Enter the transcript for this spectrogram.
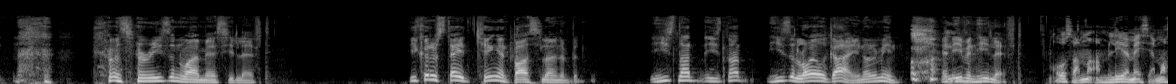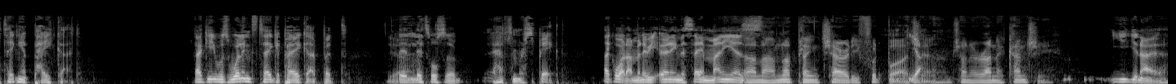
there was a reason why Messi left. He could have stayed king at Barcelona, but he's not he's not he's a loyal guy, you know what I mean? and even he left. Also, I'm not, I'm Leo Messi. I'm not taking a pay cut. Like he was willing to take a pay cut, but Yeah. let's also have some respect. Like what? I'm going to be earning the same money as No, no, I'm not playing charity football. Yeah. here. I'm trying to run a country. you, you know,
